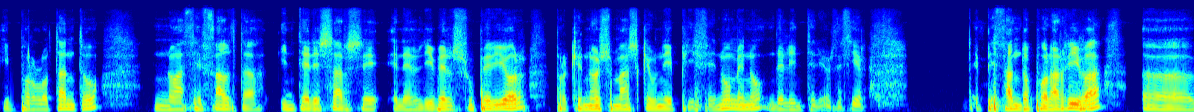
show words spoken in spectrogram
y por lo tanto no hace falta interesarse en el nivel superior porque no es más que un epifenómeno del interior. Es decir, empezando por arriba, eh,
